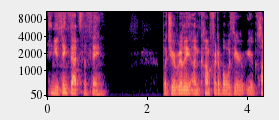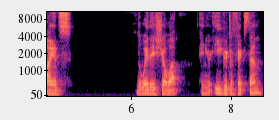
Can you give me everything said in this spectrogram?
and you think that's the thing, but you're really uncomfortable with your, your clients, the way they show up, and you're eager to fix them,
